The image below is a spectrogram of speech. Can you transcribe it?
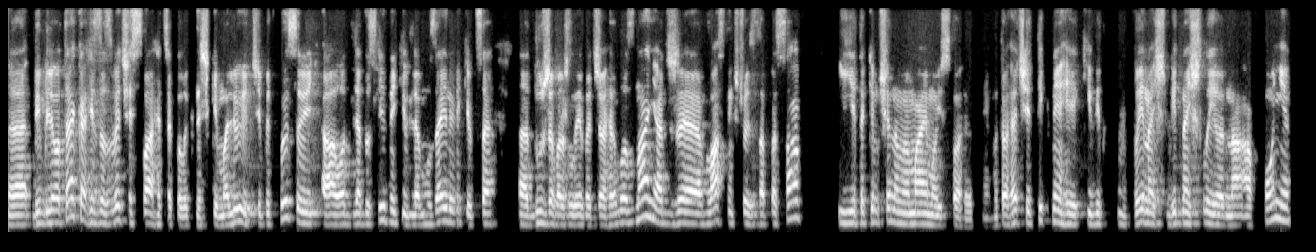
е, бібліотекарі зазвичай сваряться, коли книжки малюють чи підписують. А от для дослідників, для музейників це е, дуже важливе джерело знань, адже власник щось записав. І таким чином ми маємо історію книги. До речі, ті книги, які від віднайшли на Афоні, е,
